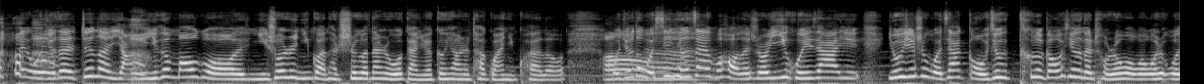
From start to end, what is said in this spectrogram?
哎，我觉得真的养一个猫狗，你说是你管它吃喝，但是我感觉更像是它管你快乐。我觉得我心情再不好的时候，一回家，尤尤其是我家狗，就特高兴的瞅着我，我我我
